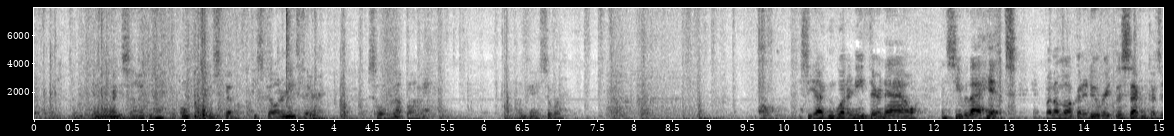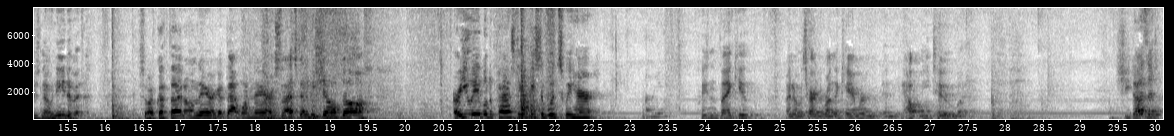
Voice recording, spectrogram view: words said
On the right side? Oh, piece fell. Piece fell underneath there. It's holding up on me. Okay, so we're. See, I can go underneath there now and see where that hits, but I'm not gonna do it right this second because there's no need of it. So I've got that on there, I got that one there, so that's gonna be shelved off. Are you able to pass me a piece of wood, sweetheart? Oh, yeah. Please and thank you. I know it's hard to run the camera and- and help me too, but she does it.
